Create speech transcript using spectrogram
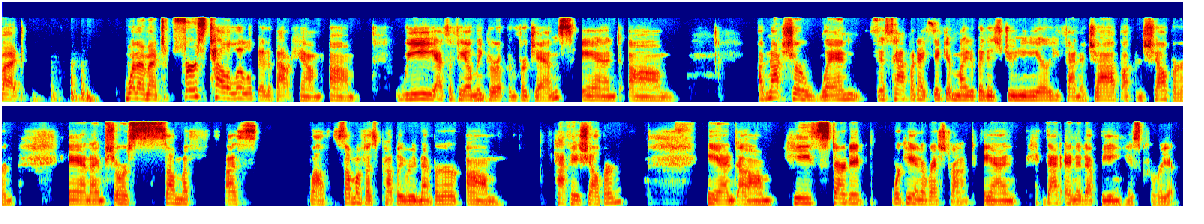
but what I'm going to first tell a little bit about him. Um, we as a family grew up in Vergennes and um, I'm not sure when this happened. I think it might have been his junior year. He found a job up in Shelburne. And I'm sure some of us, well, some of us probably remember um, Cafe Shelburne. And um, he started working in a restaurant and that ended up being his career.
